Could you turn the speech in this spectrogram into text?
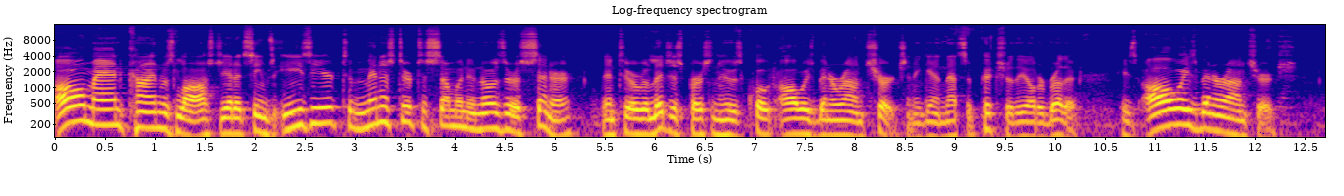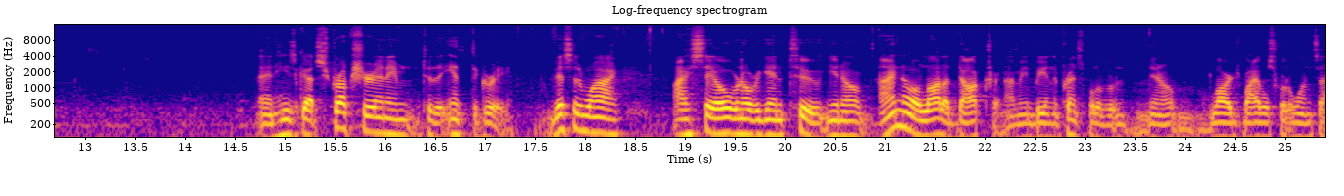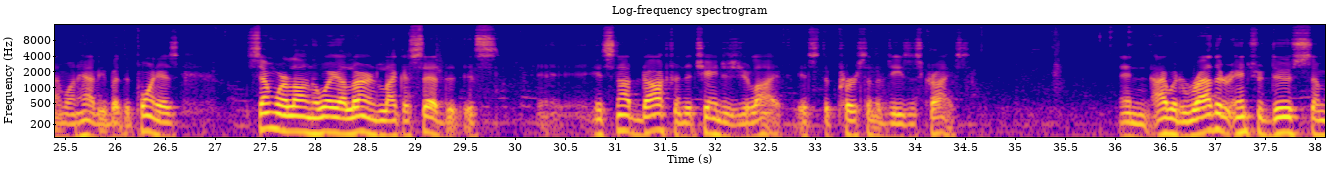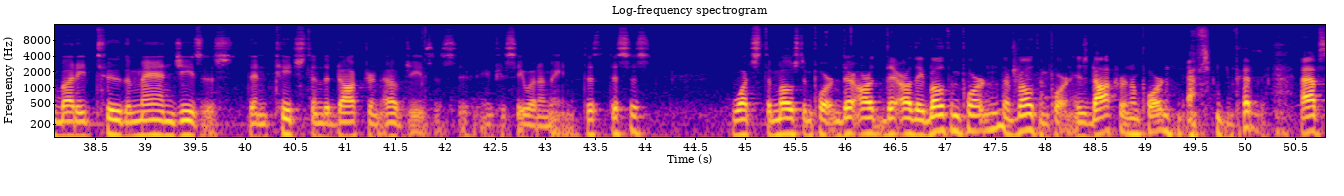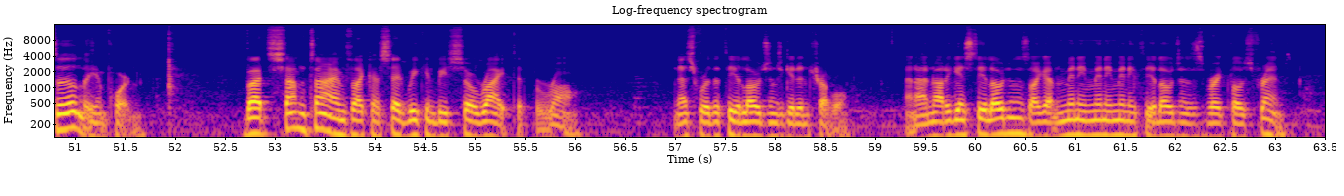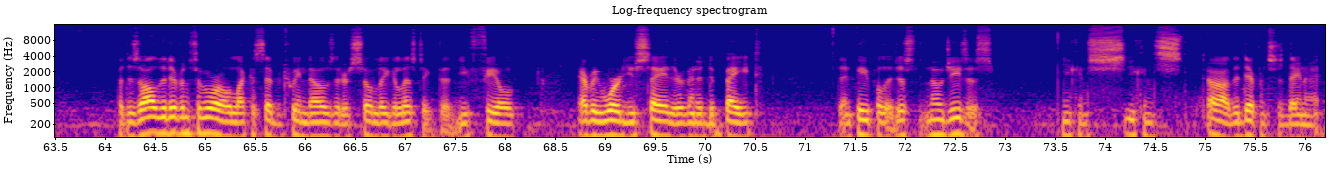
All mankind was lost, yet it seems easier to minister to someone who knows they're a sinner than to a religious person who has, quote, always been around church. And again, that's a picture of the elder brother. He's always been around church. And he's got structure in him to the nth degree. This is why I say over and over again too, you know, I know a lot of doctrine. I mean, being the principal of a you know large Bible school at one time, what have you. But the point is, somewhere along the way, I learned, like I said, that it's it's not doctrine that changes your life. It's the person of Jesus Christ. And I would rather introduce somebody to the man Jesus than teach them the doctrine of Jesus, if, if you see what I mean. This, this is what's the most important. There are, there, are they both important? They're both important. Is doctrine important? Absolutely, absolutely important. But sometimes, like I said, we can be so right that we're wrong. And that's where the theologians get in trouble. And I'm not against theologians. I got many, many, many theologians as very close friends. But there's all the difference in the world, like I said, between those that are so legalistic that you feel every word you say they're going to debate, than people that just know Jesus. You can, you can, oh, the difference is day and night.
